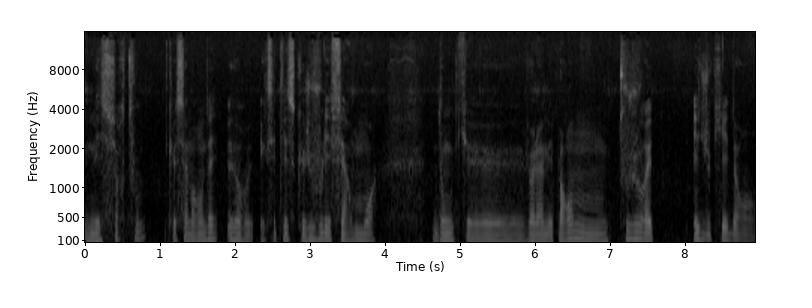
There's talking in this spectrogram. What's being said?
mais surtout que ça me rendait heureux et que c'était ce que je voulais faire moi. Donc euh, voilà, mes parents m'ont toujours éduqué dans,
